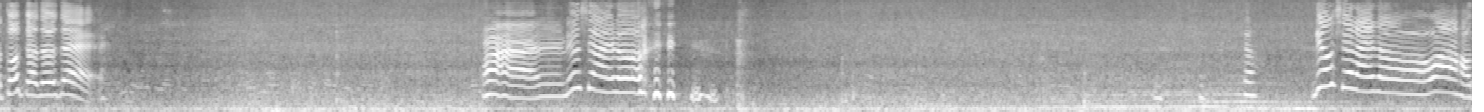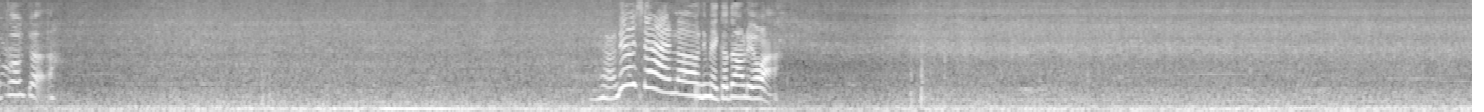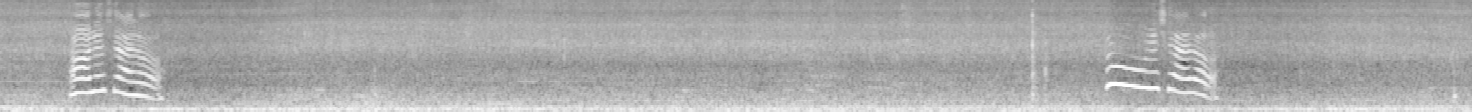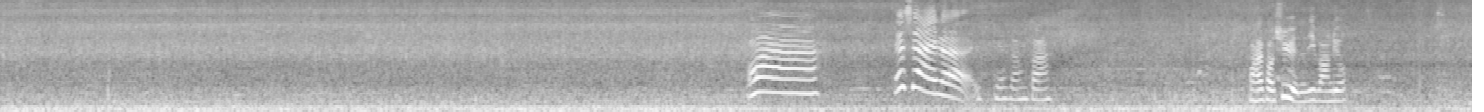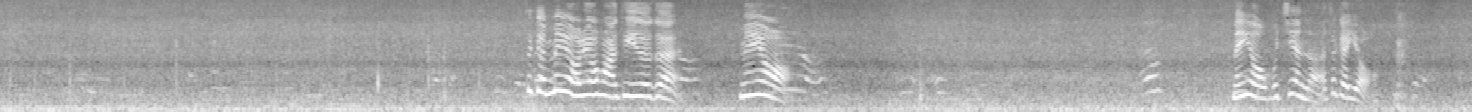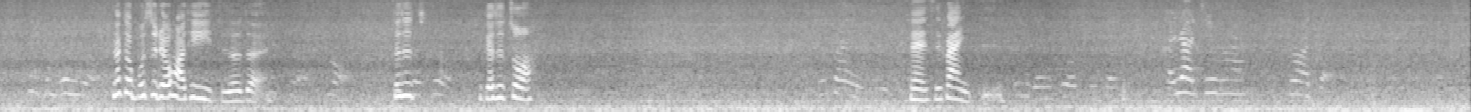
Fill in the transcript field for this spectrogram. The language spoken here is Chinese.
好多个，对不对？哇，溜下来了！看，溜下来了！哇，好多个！看，溜下来了！你每个都要溜啊？啊，溜下来了！呼，溜下来了！哇，溜下来了，天上花。我还跑去远的地方溜。这个没有溜滑梯，对不对？没有。没有，不见了。这个有。那个不是溜滑梯椅子，对不对？这是，一个是坐，对，吃饭椅子。还要进吗？坐着。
